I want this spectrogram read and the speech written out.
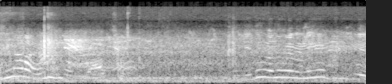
இது வந்து நினைவே வந்து நிலையே சொல்லுங்க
